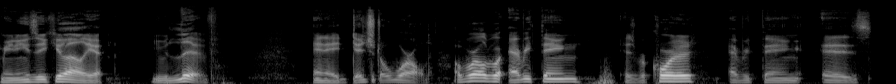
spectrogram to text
meaning Ezekiel Elliott. You live in a digital world, a world where everything is recorded, everything is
